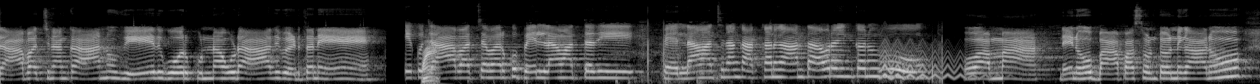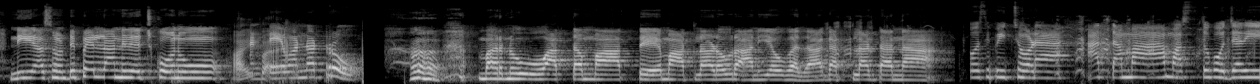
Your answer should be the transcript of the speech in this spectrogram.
జాబ్ వచ్చినాక నువ్వేది కోరుకున్నా కూడా అది పెడతానే. నీకు జాబ్ వచ్చే వరకు పెళ్ళాం వత్తది. పెళ్ళాం వచ్చినాక అక్కను కాంతావురా ఇంకా నువ్వు. ఓ అమ్మా నేను బాపా సొంటోని గాను నీ అసొంటి పెళ్ళాన్ని తెచ్చుకోను. అంటే ఉన్నట్టు మరి నువ్వు అత్తమ్మ అత్తే మాట్లాడవు రానియవు కదా గట్లంటన్నా. కోసి పిచ్చోడా అత్తమ్మ మస్తు కొజ్జది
